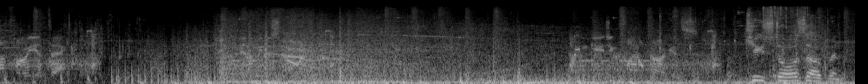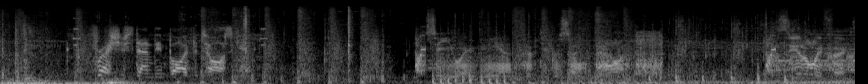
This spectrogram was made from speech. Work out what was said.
2-5 coming around for re-attack. Enemy destroyed. Engaging final targets. Q stores open. Thresher's standing by for tasking. I see UAV at 50% power. Zero effect.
